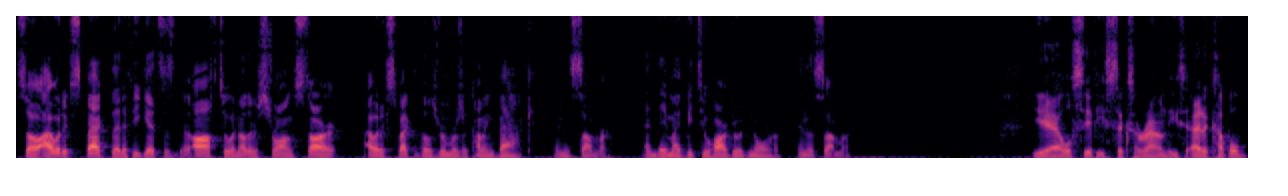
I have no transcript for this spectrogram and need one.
So I would expect that if he gets off to another strong start, I would expect that those rumors are coming back in the summer, and they might be too hard to ignore in the summer. Yeah, we'll see if he sticks around. He's had a couple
